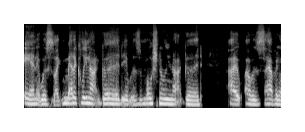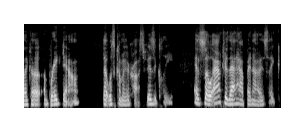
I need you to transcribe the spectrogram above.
And it was like medically not good. It was emotionally not good. I, I was having like a, a breakdown that was coming across physically. And so after that happened, I was like,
